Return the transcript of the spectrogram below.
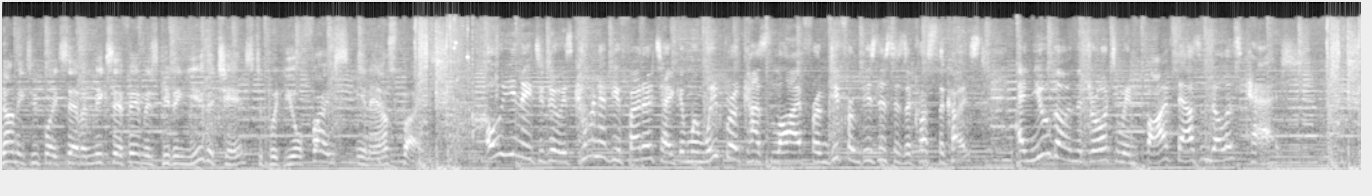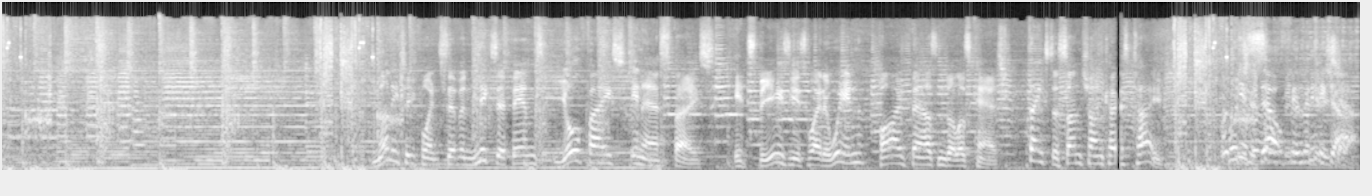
92.7 Mix FM is giving you the chance to put your face in our space. All you need to do is come and have your photo taken when we broadcast live from different businesses across the coast, and you'll go in the draw to win $5,000 cash. 92.7 Mix FM's Your Face in Our Space. It's the easiest way to win $5,000 cash. Thanks to Sunshine Coast Tape. Put yourself in the picture.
